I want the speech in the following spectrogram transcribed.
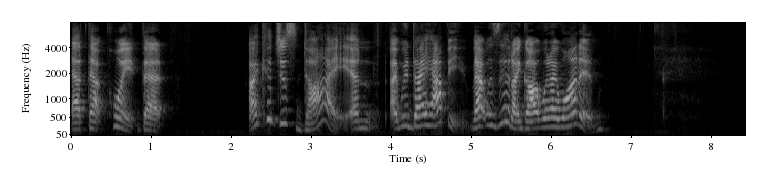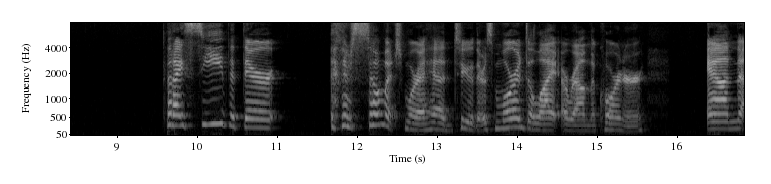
at that point that I could just die and I would die happy. That was it. I got what I wanted. But I see that there there's so much more ahead too. There's more delight around the corner. And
